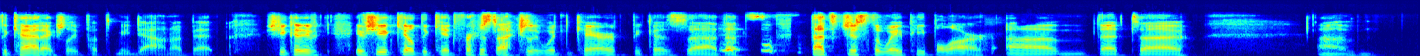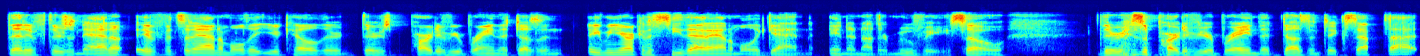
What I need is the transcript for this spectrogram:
the cat actually puts me down a bit. She could have if she had killed the kid first, I actually wouldn't care because uh, that's that's just the way people are. Um, that uh, um, that if there's an anim- if it's an animal that you kill, there there's part of your brain that doesn't. I mean, you're not going to see that animal again in another movie. So there is a part of your brain that doesn't accept that.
